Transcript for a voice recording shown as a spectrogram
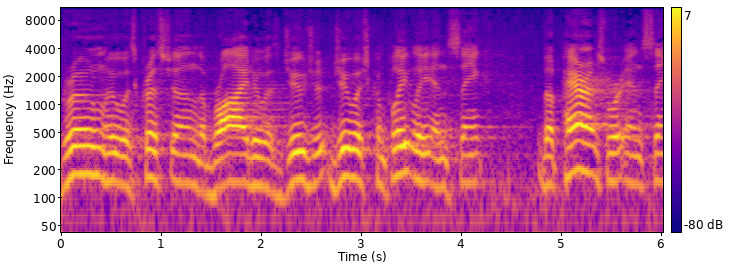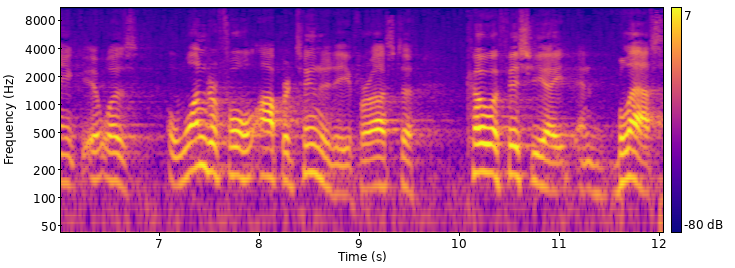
groom, who was Christian, the bride, who was Jew- Jewish, completely in sync. The parents were in sync. It was a wonderful opportunity for us to co officiate and bless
